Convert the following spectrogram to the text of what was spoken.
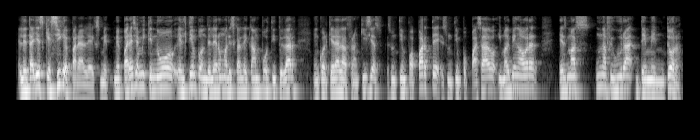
El detalle es que sigue para Alex. Me parece a mí que no el tiempo donde él era un mariscal de campo titular en cualquiera de las franquicias es un tiempo aparte, es un tiempo pasado y más bien ahora es más una figura de mentor.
